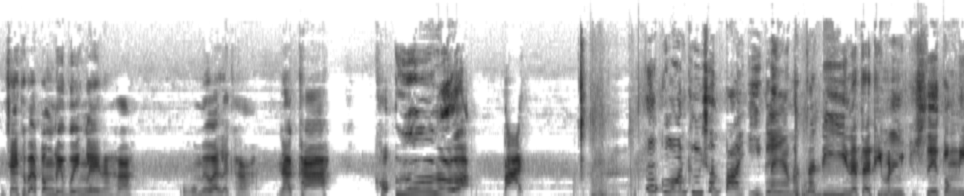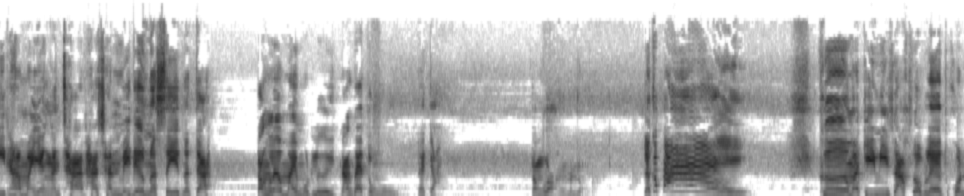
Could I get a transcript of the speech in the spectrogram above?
ดิฉันคือแบบต้องรีบวิ่งเลยนะคะ โอ้โหไม่ไหวแล้วค่ะ นะคะ ขอเอื้อตาย ทุกคนคือฉันตายอีกแล้วนะจ๊ะดีนะจ๊ะที่มันมีจุดเซฟตรงนี้ ถ้าไม่อย่างนั้นชาถ้าฉันไม่เดิมนะเซฟนะจ๊ะต้องเริ่มใหม่หมดเลย ตั้งแต่ตรงนู้นนะจ๊ะต้องรอให้มันลง แล้วก็ไป คือเมื่อกี้มีซากศพแล้ว ทุกคน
